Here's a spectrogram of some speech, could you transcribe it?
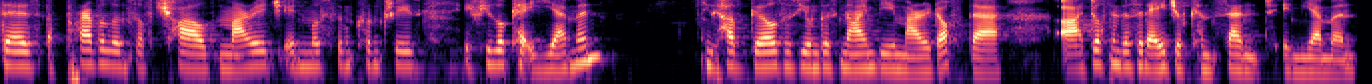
there's a prevalence of child marriage in Muslim countries. If you look at Yemen, you have girls as young as nine being married off there. I don't think there's an age of consent in Yemen.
